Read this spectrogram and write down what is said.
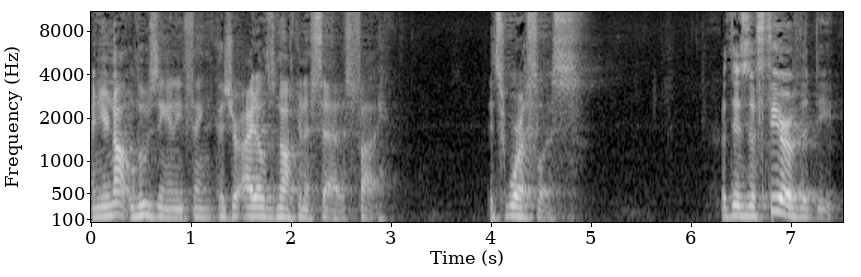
And you're not losing anything because your idol is not going to satisfy, it's worthless. But there's a fear of the deep.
